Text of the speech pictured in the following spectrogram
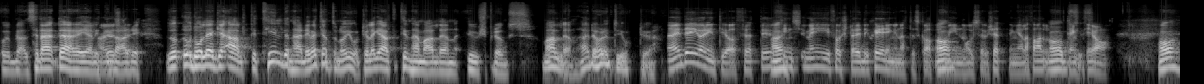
Och, ibland, så där, där är jag lite ja, darrig. Och då lägger jag alltid till den här, det vet jag inte om du har gjort, jag lägger alltid till den här mallen, ursprungsmallen. Nej, det har du inte gjort du. Nej, det gör inte jag, för att det Nej. finns ju med i första redigeringen att det skapar ja. innehållsöversättning i alla fall, ja, tänkte jag. Ja,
